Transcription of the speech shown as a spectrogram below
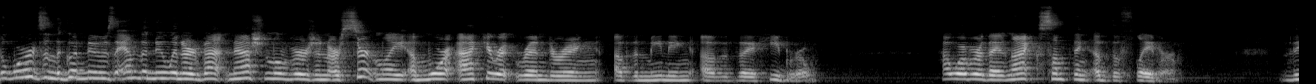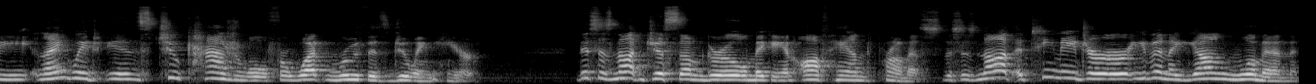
The words in the Good News and the New International Version are certainly a more accurate rendering of the meaning of the Hebrew. However, they lack something of the flavor the language is too casual for what Ruth is doing here. This is not just some girl making an offhand promise. This is not a teenager or even a young woman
